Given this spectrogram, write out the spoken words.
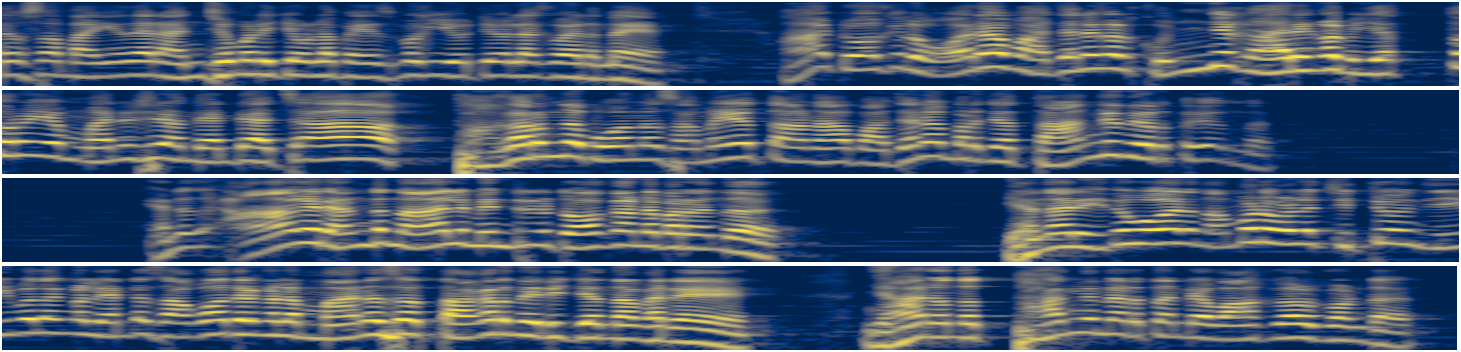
ദിവസവും വൈകുന്നേരം അഞ്ചു മണിക്കുള്ള ഫേസ്ബുക്ക് യൂട്യൂബിലൊക്കെ വരുന്നത് ആ ടോക്കിൽ ഓരോ വചനങ്ങൾ കുഞ്ഞു കാര്യങ്ങൾ എത്രയും മനുഷ്യരാണ് എന്റെ അച്ഛാ തകർന്നു പോകുന്ന സമയത്താണ് ആ വചനം പറഞ്ഞ താങ്ങി നിർത്തുകയെന്ന്. എന്റെ ആകെ രണ്ട് നാല് മിനിറ്റിന്റെ ടോക്കാണ് പറയുന്നത്. എന്നാൽ ഇതുപോലെ നമ്മുടെ ഉള്ള ചുറ്റും ജീവിതങ്ങൾ എന്റെ സഹോദരങ്ങളെ മനസ്സ് തകർന്നിരിക്കുന്നവരെ ഞാനൊന്ന് താങ്ങി നിർത്തന്റെ വാക്കുകൾ കൊണ്ട്.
